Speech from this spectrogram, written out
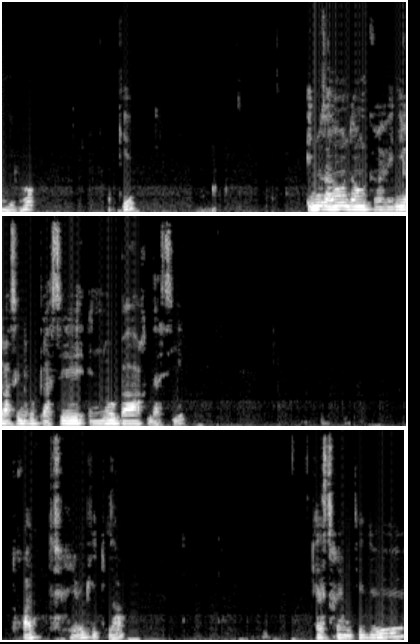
Niveau. Ok. Et nous allons donc revenir à ce niveau placer nos barres d'acier. Droite, je vais cliquer là. Extrémité 2,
